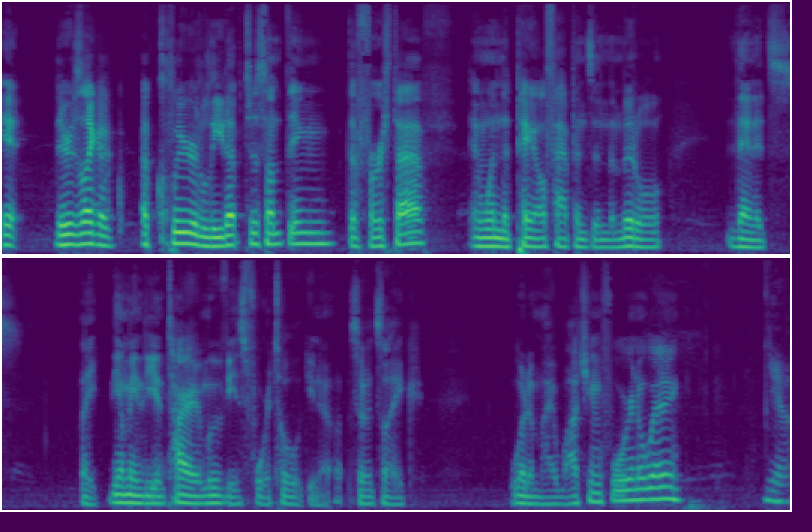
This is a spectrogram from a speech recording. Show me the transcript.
it there's like a, a clear lead up to something the first half and when the payoff happens in the middle then it's like i mean the entire movie is foretold you know? So it's like what am i watching for in a way? Yeah.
